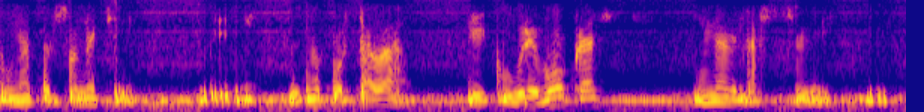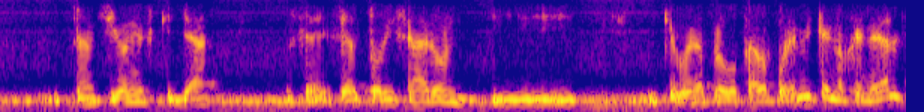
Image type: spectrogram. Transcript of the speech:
una persona que eh, pues no portaba el cubrebocas. Una de las eh, sanciones que ya se, se autorizaron y, y que bueno ha provocado polémica en lo general.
